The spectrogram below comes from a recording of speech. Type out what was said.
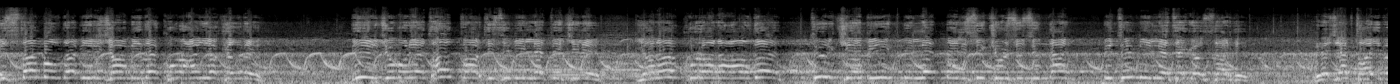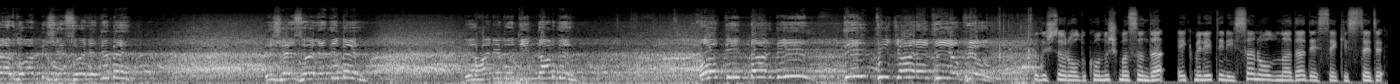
İstanbul'da bir camide Kur'an yakıldı. Bir Cumhuriyet Halk Partisi milletvekili yanan Kur'an'ı aldı. Türkiye Büyük Millet Meclisi kürsüsünden bütün millete gösterdi. Recep Tayyip Erdoğan bir şey söyledi mi? Bir şey söyledi mi? Ya hani bu dindardı. O dindar değil, din ticareti yapıyor. Kılıçdaroğlu konuşmasında Ekmelettin İhsanoğlu'na da destek istedi.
